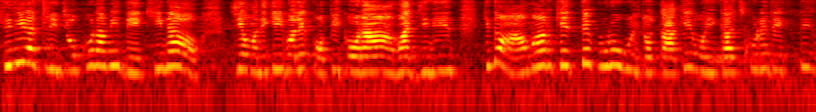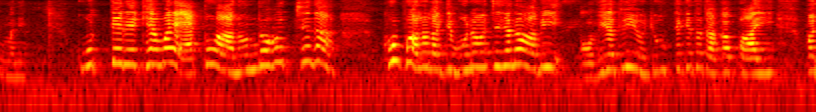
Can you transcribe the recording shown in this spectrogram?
সিরিয়াসলি যখন আমি দেখি না যে অনেকেই বলে কপি করা আমার জিনিস কিন্তু আমার ক্ষেত্রে পুরো উল্টো। তাকে ওই কাজ করে দেখতে মানে করতে দেখে আমার এত আনন্দ হচ্ছে না। খুব ভালো লাগছে। মনে হচ্ছে যেন আমি অবভিয়াসলি ইউটিউব থেকে তো টাকা পাই বাট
